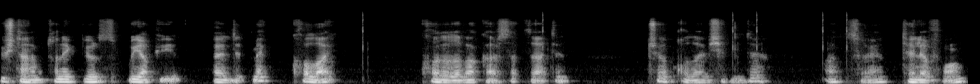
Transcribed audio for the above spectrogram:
3 tane buton ekliyoruz. Bu yapıyı elde etmek kolay. Koda da bakarsak zaten çok kolay bir şekilde ad soyad, telefon,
